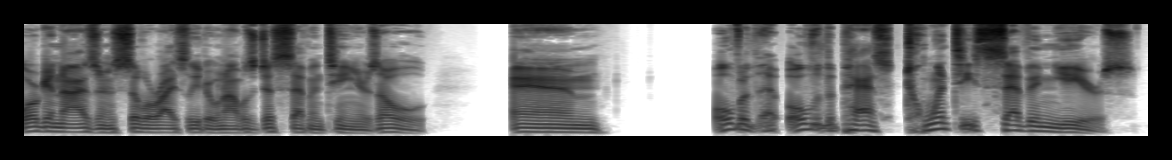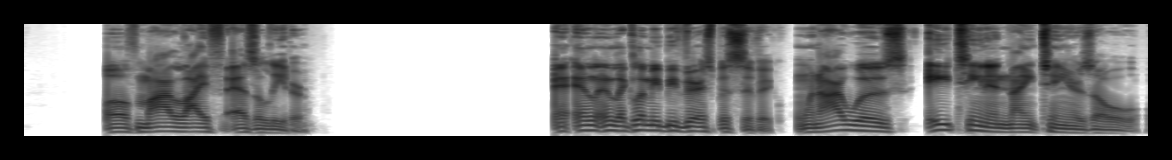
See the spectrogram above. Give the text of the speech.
organizer and civil rights leader when I was just 17 years old. And over the over the past 27 years of my life as a leader, and, and, like let me be very specific. When i was 18 and 19 years old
